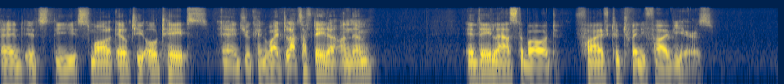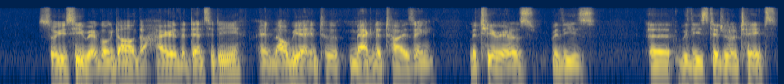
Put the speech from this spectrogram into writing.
and it's the small LTO tapes, and you can write lots of data on them. And they last about five to 25 years. So you see, we're going down. The higher the density, and now we are into magnetizing materials with these, uh, with these digital tapes.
